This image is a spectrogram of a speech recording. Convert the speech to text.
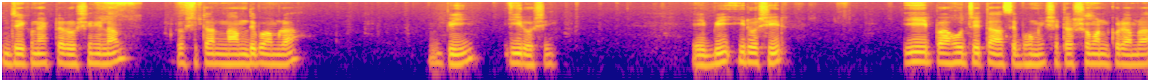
যে কোনো একটা রশি নিলাম রশিটার নাম দেব আমরা বি ই রশি এই বি ই রশির এ বাহু যেটা আছে ভূমি সেটা সমান করে আমরা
